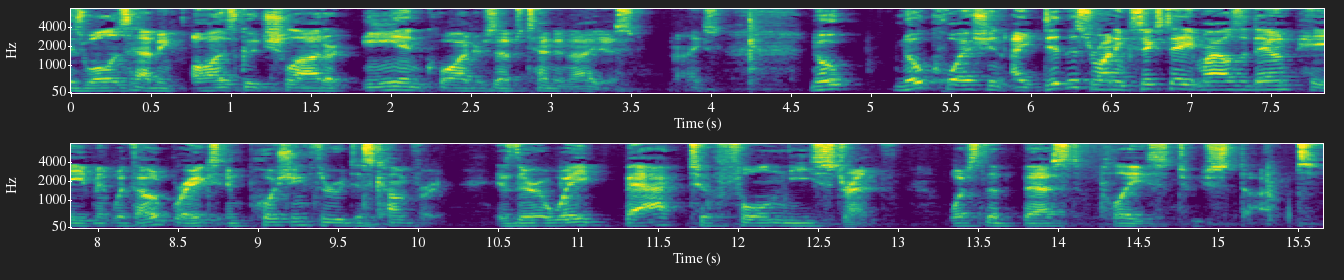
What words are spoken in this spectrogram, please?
as well as having Osgood Schlatter and quadriceps tendonitis. Nice. No, no question. I did this running six to eight miles a day on pavement without breaks and pushing through discomfort. Is there a way back to full knee strength? What's the best place to start?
